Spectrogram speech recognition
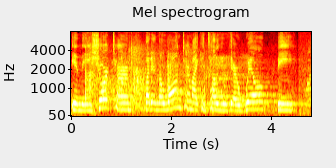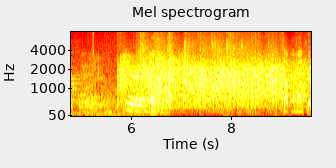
in the short term. But in the long term, I can tell you there will be. Supplementary.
